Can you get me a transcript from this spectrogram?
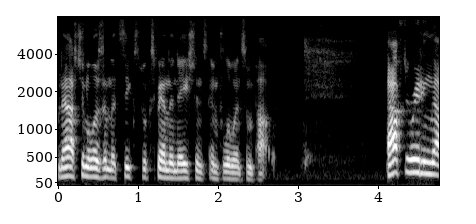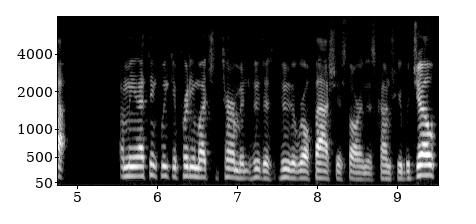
nationalism that seeks to expand the nation's influence and power. After reading that, I mean, I think we could pretty much determine who the who the real fascists are in this country. But Joe,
